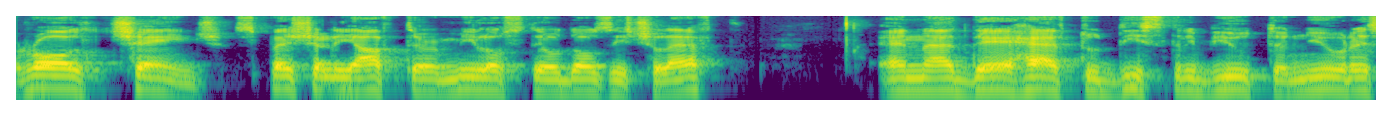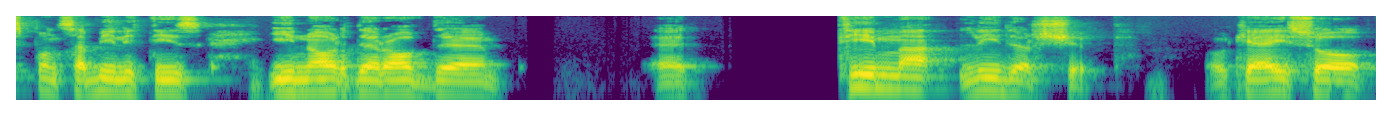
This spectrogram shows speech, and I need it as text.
roles change, especially after Milos Teodosic left, and uh, they have to distribute new responsibilities in order of the uh, team leadership. Okay, so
